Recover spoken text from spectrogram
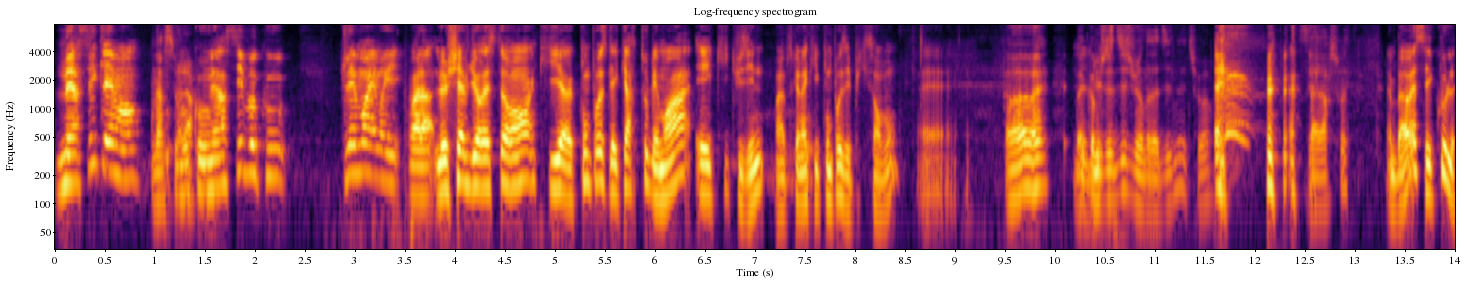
Merci, Clément. Merci Voilà. beaucoup. Merci beaucoup. Clément Emery. Voilà, le chef du restaurant qui euh, compose les cartes tous les mois et qui cuisine. Voilà, parce qu'il y en a qui composent et puis qui s'en vont. Et- Ouais, ouais. Bah, comme lui- j'ai dit, je viendrai dîner, tu vois. ça a l'air chouette. Bah ouais, c'est cool.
